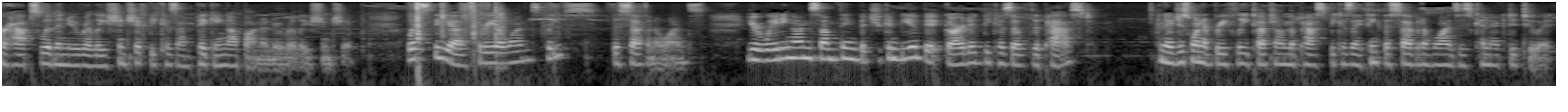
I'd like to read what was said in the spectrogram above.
perhaps with a new relationship, because I'm picking up on a new relationship. What's the uh, Three of Wands, please? The Seven of Wands you're waiting on something, but you can be a bit guarded because of the past. And I just want to briefly touch on the past because I think the Seven of Wands is connected to it.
